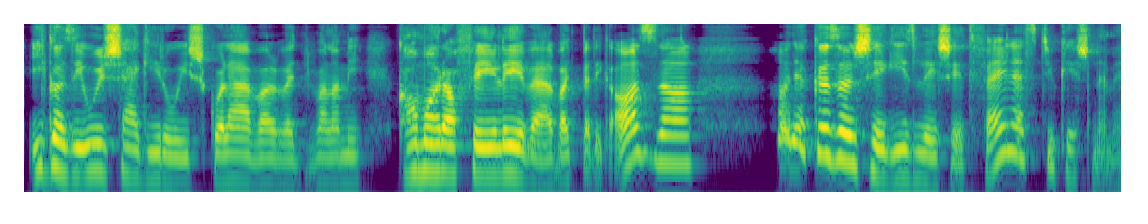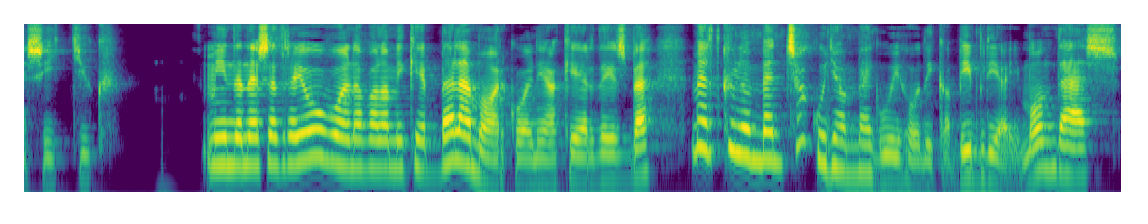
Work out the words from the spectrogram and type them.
igazi újságíró iskolával, vagy valami kamarafélével, vagy pedig azzal, hogy a közönség ízlését fejlesztjük és nemesítjük. Minden esetre jó volna valamiképp belemarkolni a kérdésbe, mert különben csak ugyan megújhódik a bibliai mondás.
